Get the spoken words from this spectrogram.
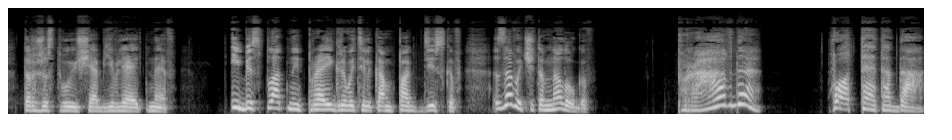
— торжествующе объявляет Нев. «И бесплатный проигрыватель компакт-дисков за вычетом налогов». «Правда? Вот это да!»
